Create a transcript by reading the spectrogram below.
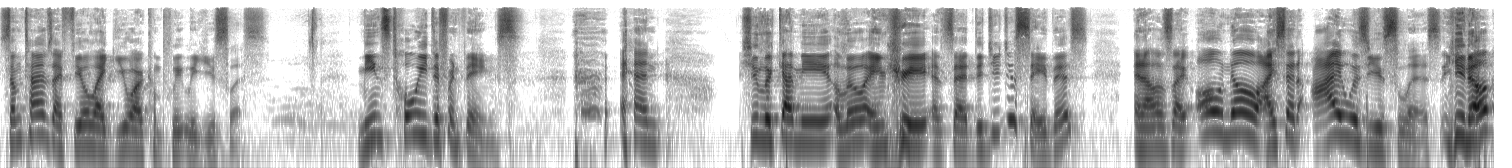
Sometimes I feel like you are completely useless. Means totally different things. and she looked at me a little angry and said, Did you just say this? And I was like, oh no, I said I was useless, you know?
